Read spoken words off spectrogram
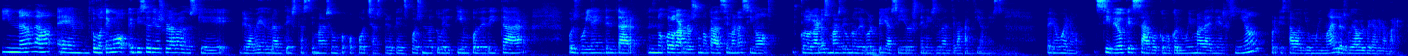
Y nada, em, como tengo episodios grabados que grabé durante estas semanas un poco pochas, pero que después no tuve el tiempo de editar, pues voy a intentar no colgarlos uno cada semana, sino colgaros más de uno de golpe y así los tenéis durante vacaciones. Pero bueno, si veo que salgo como con muy mala energía, porque estaba yo muy mal, los voy a volver a grabar.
